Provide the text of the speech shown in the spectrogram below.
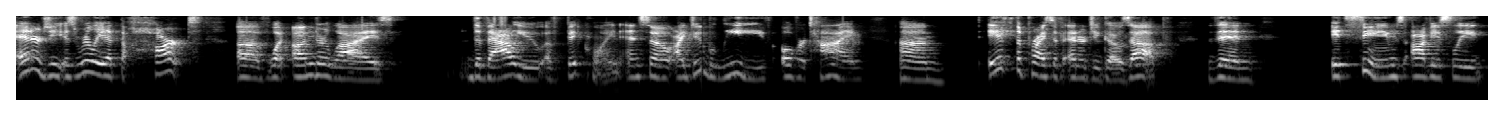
energy is really at the heart of what underlies the value of Bitcoin. And so I do believe over time, um, if the price of energy goes up, then it seems obviously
